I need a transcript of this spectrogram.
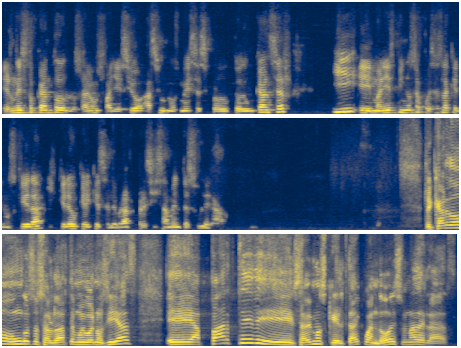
Ernesto Canto, lo sabemos, falleció hace unos meses producto de un cáncer y eh, María Espinosa pues es la que nos queda y creo que hay que celebrar precisamente su legado. Ricardo, un gusto saludarte, muy buenos días. Eh, aparte de, sabemos que el taekwondo es una de las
